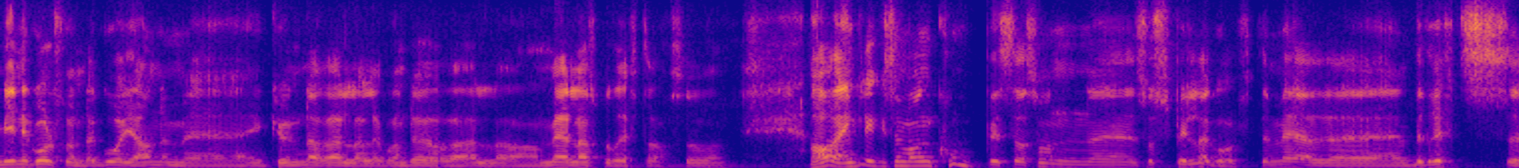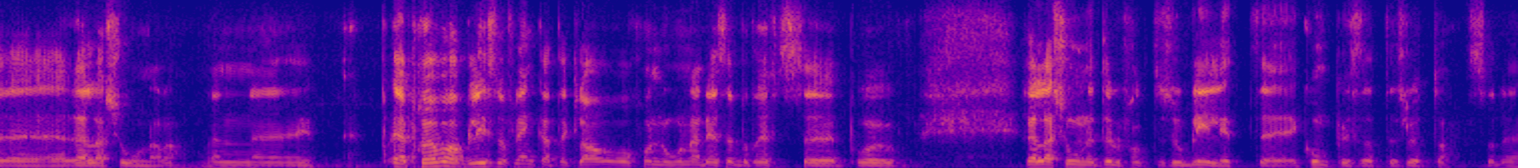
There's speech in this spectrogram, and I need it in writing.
Mine golfrunder går gjerne med kunder eller leverandører eller medlemsbedrifter. Så jeg har egentlig ikke så mange kompiser sånn, som spiller golf. Det er mer bedriftsrelasjoner. da. Men jeg prøver å bli så flink at jeg klarer å få noen av disse bedriftsprogramene relasjoner til faktisk å bli litt eh, kompiser til slutt. da. Så det,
